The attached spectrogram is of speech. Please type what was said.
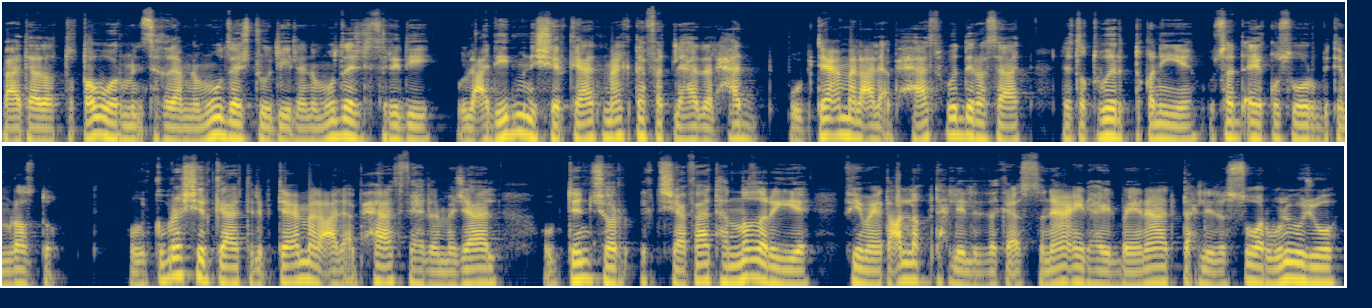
بعد هذا التطور من استخدام نموذج 2D لنموذج 3D والعديد من الشركات ما اكتفت لهذا الحد وبتعمل على أبحاث ودراسات لتطوير التقنية وسد أي قصور بتم رصده. ومن كبرى الشركات اللي بتعمل على أبحاث في هذا المجال وبتنشر اكتشافاتها النظرية فيما يتعلق بتحليل الذكاء الصناعي لهي البيانات وتحليل الصور والوجوه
